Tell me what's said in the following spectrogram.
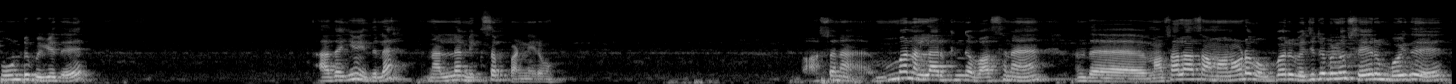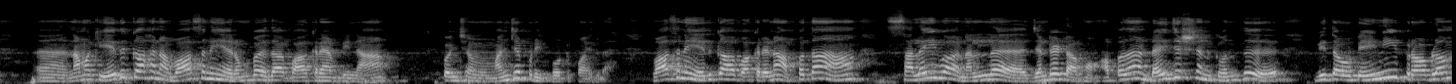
பூண்டு விழுது. அதையும் இதில் நல்லா மிக்சப் பண்ணிடுவோம் வாசனை. ரொம்ப நல்லா இருக்குங்க வாசனை. அந்த மசாலா சாமானோட ஒவ்வொரு வெஜிடபிளும் சேரும்பொழுது நமக்கு எதுக்காக நான் வாசனையை ரொம்ப இதாக பார்க்குறேன் அப்படின்னா கொஞ்சம் மஞ்சப்பொடி போட்டுப்போம் இதில். வாசனையை எதுக்காக பார்க்குறேன்னா அப்போ தான் சலைவா நல்ல ஜென்ரேட் ஆகும். அப்போ தான் டைஜஷனுக்கு வந்து வித்தவுட் எனி ப்ராப்ளம்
